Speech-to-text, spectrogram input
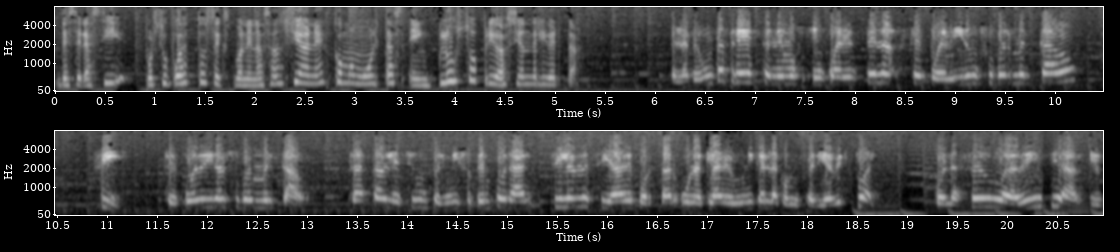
De ser así, por supuesto, se exponen a sanciones como multas e incluso privación de libertad. En la pregunta 3 tenemos, ¿en cuarentena se puede ir a un supermercado? Sí, se puede ir al supermercado. Se ha establecido un permiso temporal sin la necesidad de portar una clave única en la comisaría virtual. Con la cédula de identidad, el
